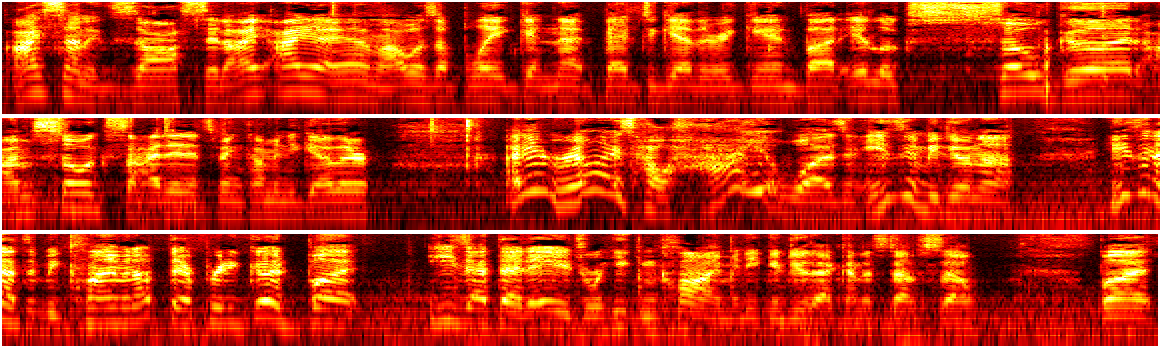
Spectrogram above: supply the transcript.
I sound exhausted. I, I am. I was up late getting that bed together again, but it looks so good. I'm so excited it's been coming together. I didn't realize how high it was, and he's gonna be doing a he's gonna have to be climbing up there pretty good, but he's at that age where he can climb and he can do that kind of stuff, so but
